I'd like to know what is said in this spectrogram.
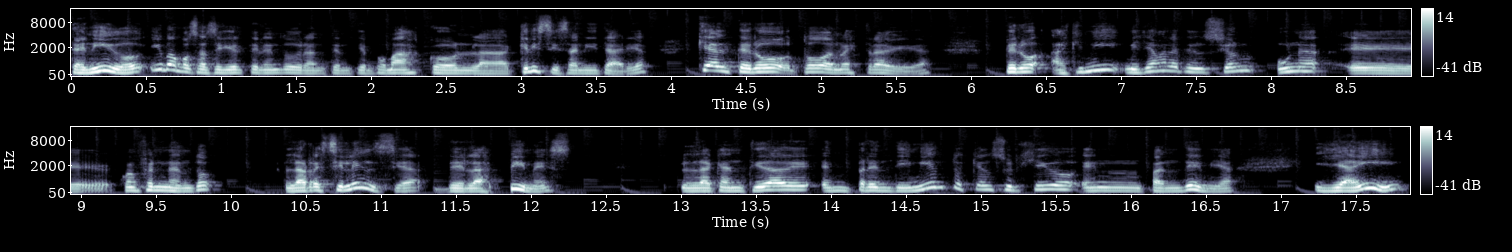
tenido y vamos a seguir teniendo durante un tiempo más con la crisis sanitaria que alteró toda nuestra vida. Pero aquí me, llama la atención una, eh, Juan Fernando, la resiliencia de las pymes, la cantidad de emprendimientos que han surgido en pandemia, y ahí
